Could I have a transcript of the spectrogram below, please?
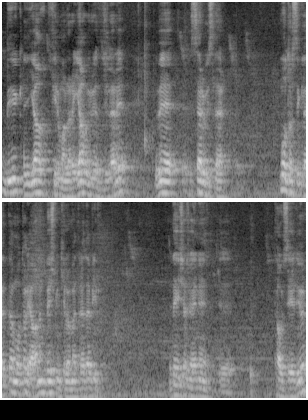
büyük yağ firmaları, yağ üreticileri ve servisler motosiklette motor yağının 5000 kilometrede bir değişeceğini e, tavsiye ediyor.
